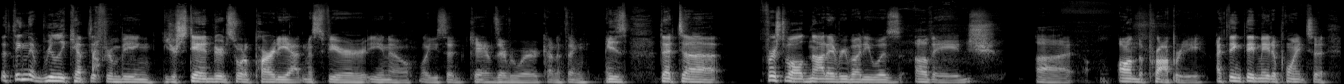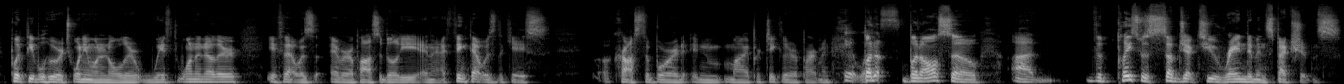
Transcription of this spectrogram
the thing that really kept it from being your standard sort of party atmosphere, you know, like you said, cans everywhere kind of thing, is that uh, first of all, not everybody was of age uh, on the property. I think they made a point to put people who are 21 and older with one another, if that was ever a possibility, and I think that was the case across the board in my particular apartment. It But was. but also, uh, the place was subject to random inspections.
